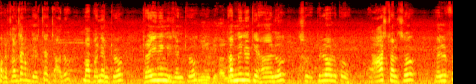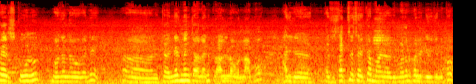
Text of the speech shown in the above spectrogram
ఒక సంతకం చేస్తే చాలు. మా పని అంటారు ట్రైనింగ్ సెంటరు కమ్యూనిటీ హాలు. పిల్లలకు హాస్టల్స్ వెల్ఫేర్ స్కూలు త- నిర్మించాలని ప్లాన్లో ఉన్నాము. అది అది సక్సెస్ అయితే మా మదనపల్లి డివిజన్కు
